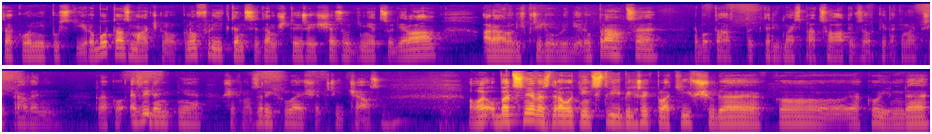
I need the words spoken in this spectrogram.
tak oni pustí robota, zmáčknou knoflík, ten si tam 4-6 hodin něco dělá a ráno, když přijdou lidi do práce, nebo ta, který mají zpracovat ty vzorky, taky mají připravený. To jako evidentně všechno zrychluje, šetří čas. Ale obecně ve zdravotnictví bych řekl, platí všude jako, jako jinde.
